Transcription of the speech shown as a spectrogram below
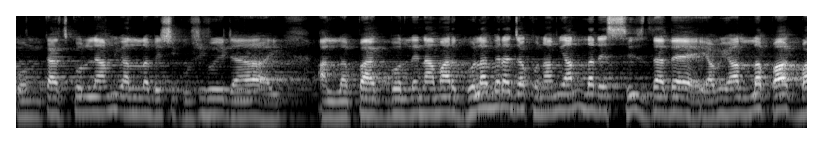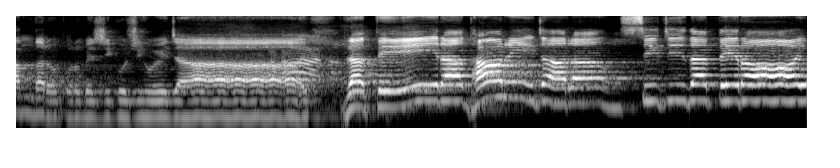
কোন কাজ করলে আমি আল্লাহ বেশি খুশি হয়ে যাই? আল্লাহ পাক বললেন, আমার গোলামেরা যখন আমি আল্লাহরে সিজদা দেয়, আমি আল্লাহ পাক বান্দার উপর বেশি খুশি হয়ে যাই। রাতের আধারে যারা সিজদাতে রয়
